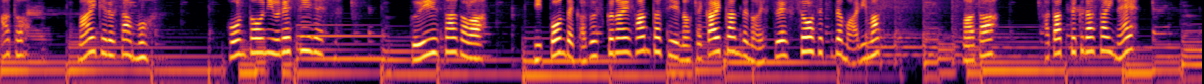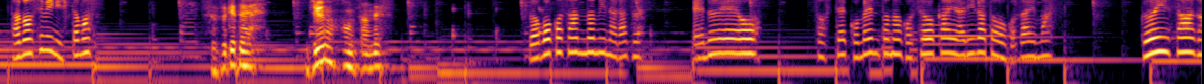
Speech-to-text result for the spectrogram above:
あとマイケルさんも本当に嬉しいです。グリーンサーガは日本で数少ないファンタジーの世界観での SF 小説でもあります。また語ってくださいね。楽しみにしてます。続けてジュンホンさんです。ロボコさんのみならず NAO そしてコメントのご紹介ありがとうございます。グイーンサーガ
